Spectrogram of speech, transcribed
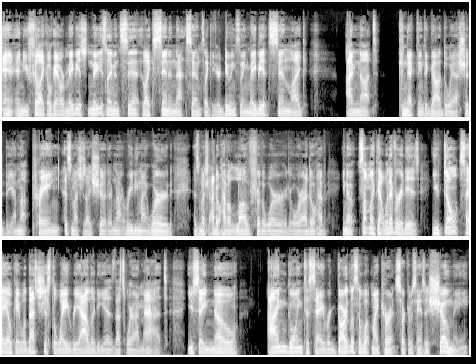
and and you feel like okay or maybe it's maybe it's not even sin like sin in that sense like you're doing something. Maybe it's sin like i'm not connecting to god the way i should be. I'm not praying as much as i should. I'm not reading my word as much. I don't have a love for the word or i don't have you know something like that whatever it is. You don't say okay well that's just the way reality is. That's where i'm at. You say no i'm going to say regardless of what my current circumstances show me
